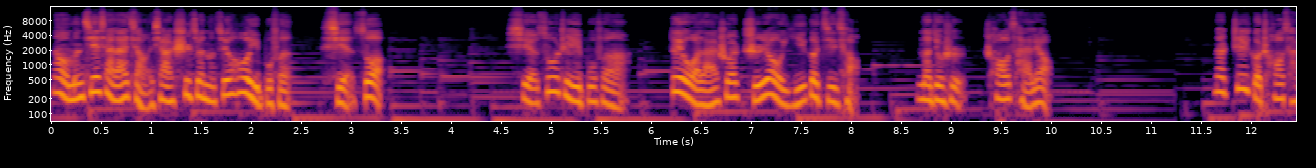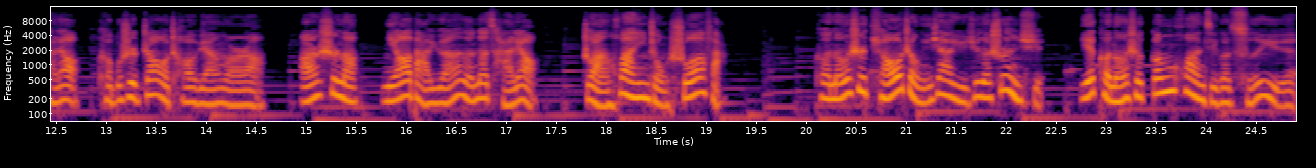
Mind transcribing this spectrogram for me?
那我们接下来讲一下试卷的最后一部分——写作。写作这一部分啊，对我来说只有一个技巧，那就是抄材料。那这个抄材料可不是照抄原文啊，而是呢，你要把原文的材料转换一种说法，可能是调整一下语句的顺序，也可能是更换几个词语。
